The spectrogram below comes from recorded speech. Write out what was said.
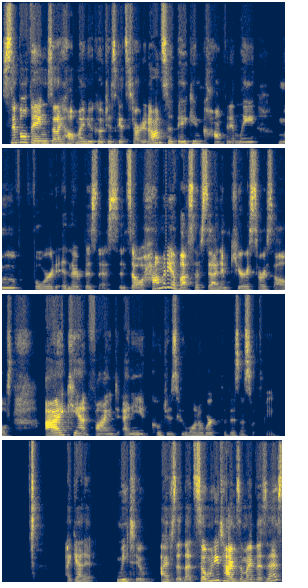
simple things that I help my new coaches get started on so they can confidently move forward in their business. And so, how many of us have said, I'm curious to ourselves, I can't find any coaches who want to work the business with me? I get it. Me too. I've said that so many times in my business.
